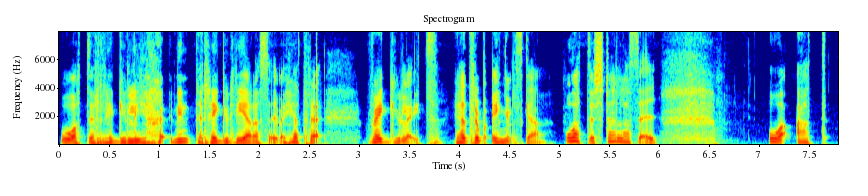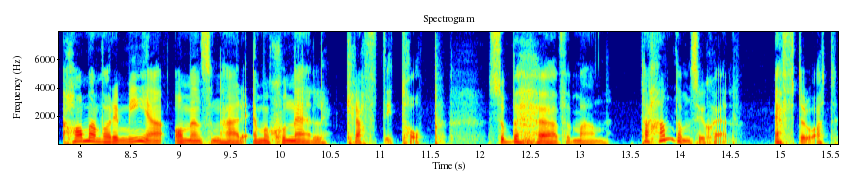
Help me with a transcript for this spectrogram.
återregulera, återreglera, inte reglera sig, vad heter det? Regulate, heter det på engelska, återställa sig. Och att har man varit med om en sån här emotionell kraftig topp så behöver man ta hand om sig själv efteråt.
